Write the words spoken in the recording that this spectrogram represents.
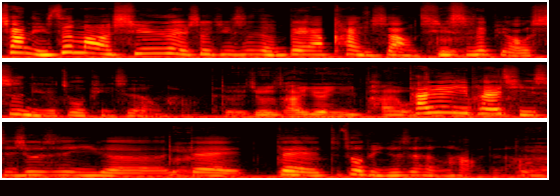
像你这么新锐设计师能被他看上，其对实表示你的作品是很好的。对，就是他愿意拍我，他愿意拍，嗯其实就是一个对对对作品就是很好的哈对。啊，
